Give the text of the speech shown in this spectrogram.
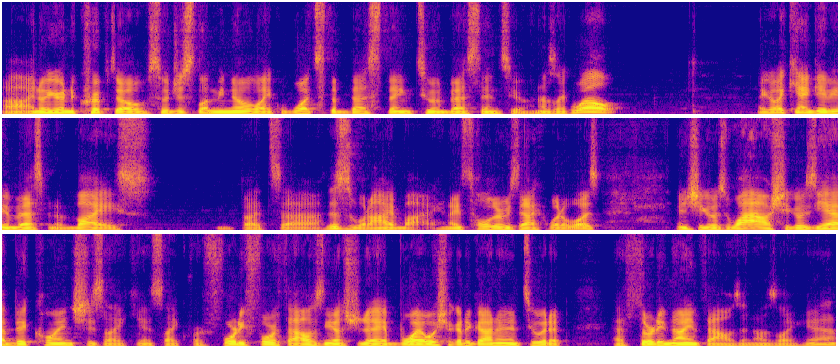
uh, I know you're into crypto, so just let me know like what's the best thing to invest into." And I was like, "Well, I go, I can't give you investment advice, but uh, this is what I buy." And I told her exactly what it was. And she goes, wow. She goes, yeah, Bitcoin. She's like, yeah, it's like for 44,000 yesterday. Boy, I wish I could have gotten into it at, at 39,000. I was like, yeah,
